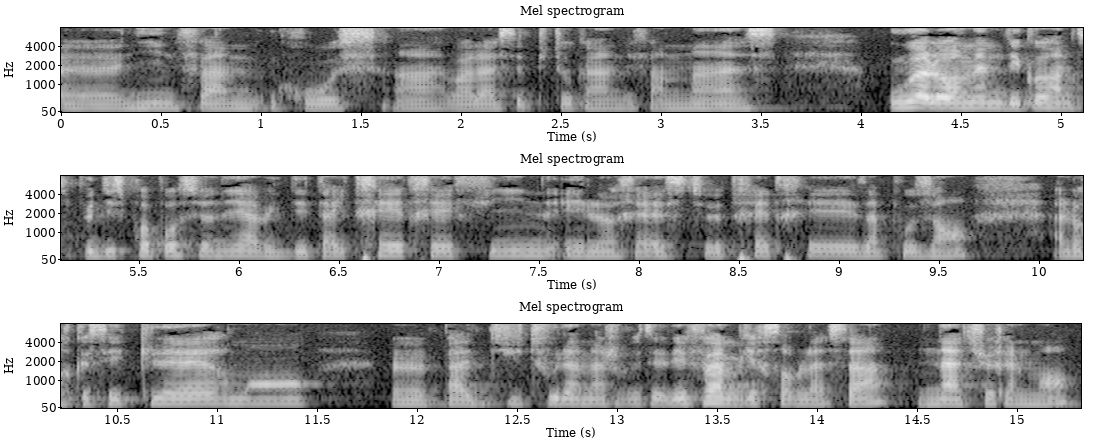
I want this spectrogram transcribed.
ni une femme grosse hein, voilà c'est plutôt quand même des femmes minces ou alors même des corps un petit peu disproportionnés avec des tailles très très fines et le reste très très imposant alors que c'est clairement euh, pas du tout la majorité des femmes qui ressemblent à ça, naturellement.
